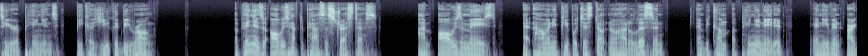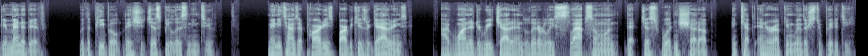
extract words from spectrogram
to your opinions because you could be wrong. Opinions always have to pass a stress test. I'm always amazed at how many people just don't know how to listen and become opinionated and even argumentative with the people they should just be listening to. Many times at parties, barbecues, or gatherings, I've wanted to reach out and literally slap someone that just wouldn't shut up and kept interrupting with their stupidity.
